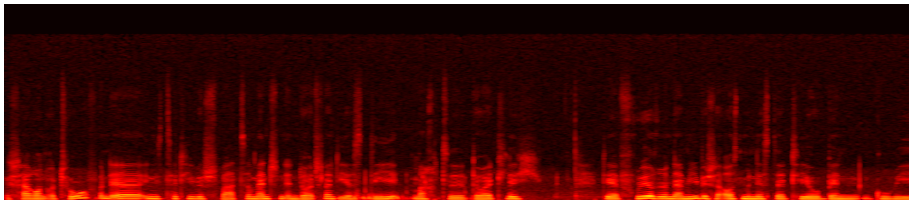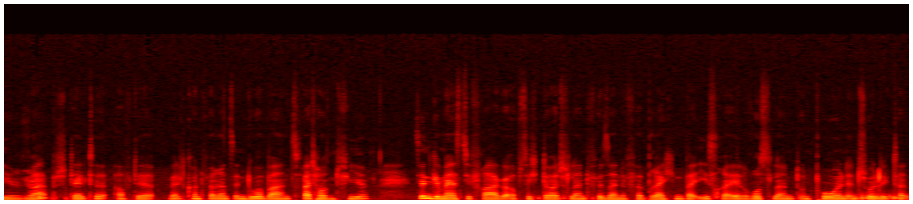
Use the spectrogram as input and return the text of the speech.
ich. Sharon Otto von der Initiative Schwarze Menschen in Deutschland, ISD, machte deutlich, der frühere namibische Außenminister Theo Ben-Gurirat stellte auf der Weltkonferenz in Durban 2004 sinngemäß die Frage, ob sich Deutschland für seine Verbrechen bei Israel, Russland und Polen entschuldigt hat,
